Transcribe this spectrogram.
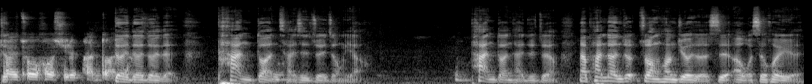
再做后续的判断。对对对对，判断才是最重要，判断才最重要。那判断状状况就是啊，我是会员，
